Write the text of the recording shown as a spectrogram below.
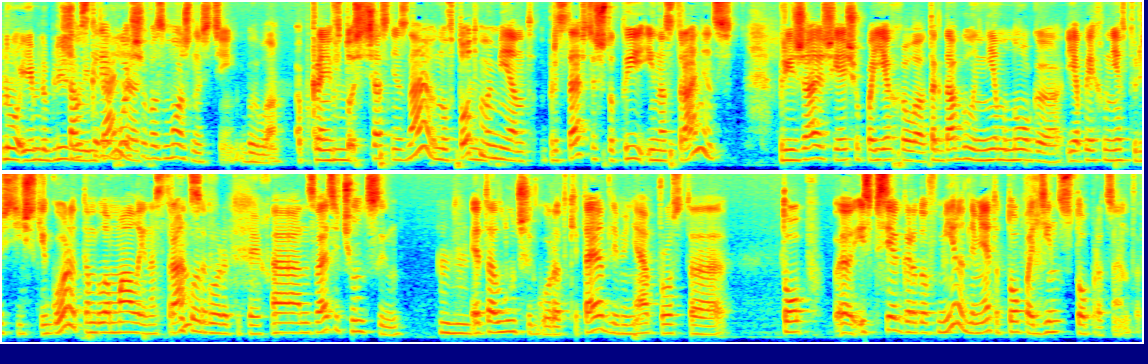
Ну, я имею в виду ближе Там скорее ментально. больше возможностей было. А, По крайней мере, в то- сейчас не знаю, но в тот Мгм. момент представьте, что ты иностранец, приезжаешь, я еще поехала, тогда было немного, я поехала не в туристический город, там было мало В иностранцев. какой город ты поехала? А, называется Чунцин. Мгм. Это лучший город Китая для меня просто топ. э, Из всех городов мира для меня это топ-1 100%.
